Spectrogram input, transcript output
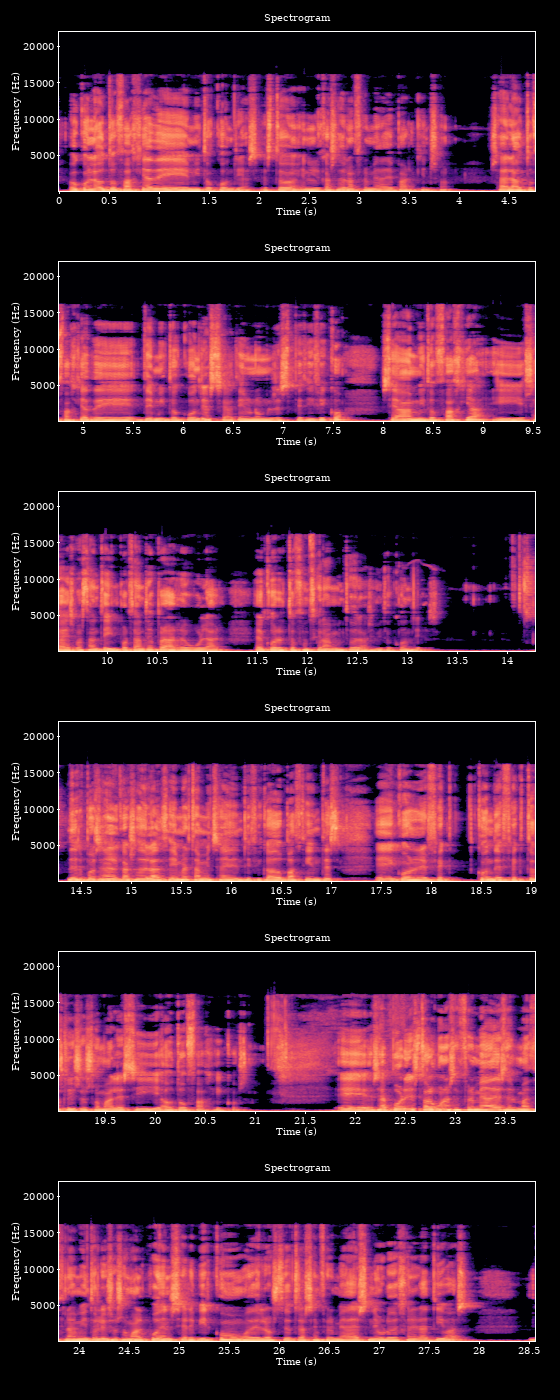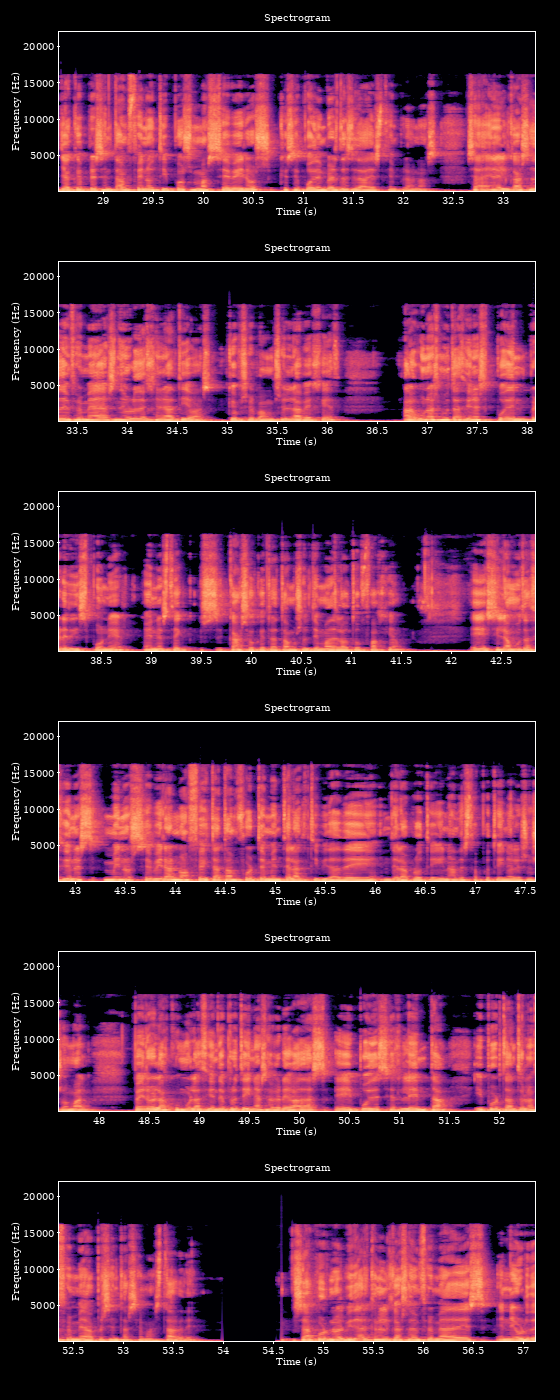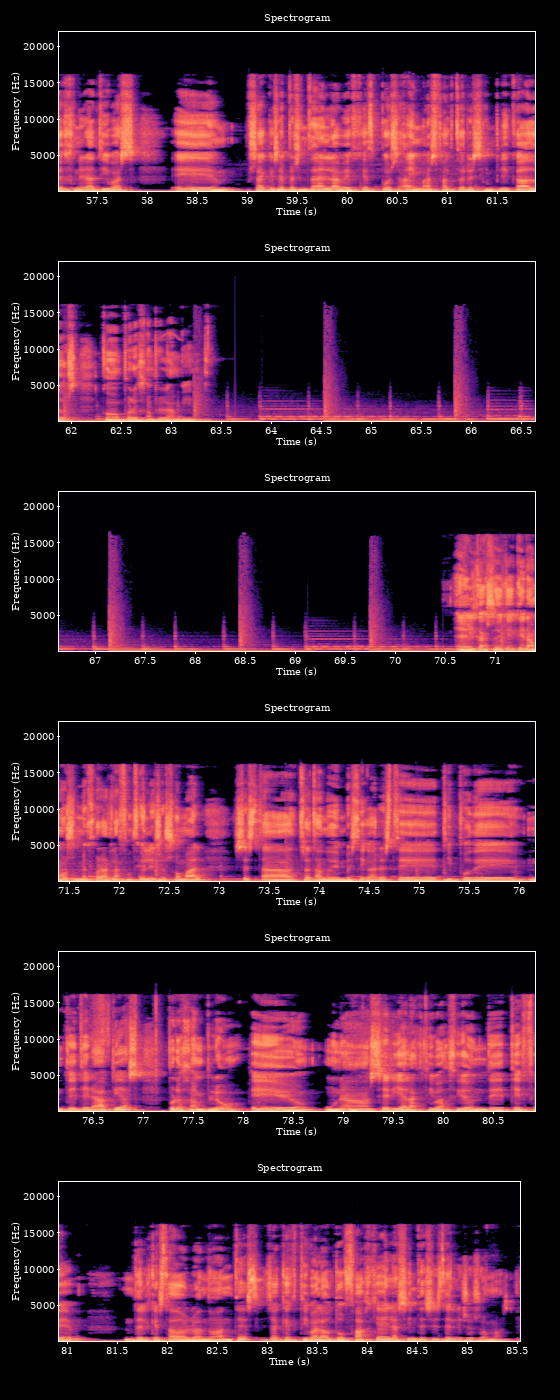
o con la autofagia de mitocondrias. Esto en el caso de la enfermedad de Parkinson. O sea, la autofagia de, mitocondrias sea, tiene un nombre específico, sea mitofagia y sea, es bastante importante para regular el correcto funcionamiento de las mitocondrias. Después, en el caso del Alzheimer, también se han identificado pacientes eh, con, defectos lisosomales y autofágicos. Eh, o sea, por esto, algunas enfermedades del almacenamiento lisosomal pueden servir como modelos de otras enfermedades neurodegenerativas ya que presentan fenotipos más severos que se pueden ver desde edades tempranas. O sea, en el caso de enfermedades neurodegenerativas que observamos en la vejez, algunas mutaciones pueden predisponer, en este caso que tratamos el tema de la autofagia, eh, si la mutación es menos severa no afecta tan fuertemente la actividad de, la proteína, de esta proteína lisosomal, pero la acumulación de proteínas agregadas eh, puede ser lenta y por tanto la enfermedad presentarse más tarde. O sea, por no olvidar que en el caso de enfermedades neurodegenerativas eh, o sea, que se presentan en la vejez, pues hay más factores implicados, como por ejemplo el ambiente. En el caso de que queramos mejorar la función lisosomal, se está tratando de investigar este tipo de, terapias. Por ejemplo, eh, una sería la activación de TFEB, del que he estado hablando antes, ya que activa la autofagia y la síntesis de lisosomas.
